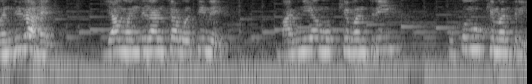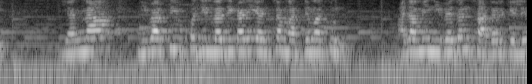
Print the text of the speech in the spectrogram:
मंदिरं आहेत या मंदिरांच्या वतीने माननीय मुख्यमंत्री उपमुख्यमंत्री यांना निवासी उपजिल्हाधिकारी यांच्या माध्यमातून आज आम्ही निवेदन सादर केले.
